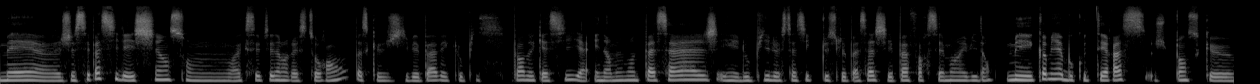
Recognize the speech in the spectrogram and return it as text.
Mais je ne sais pas si les chiens sont acceptés dans le restaurant parce que j'y vais pas avec Loupi. Port de Cassis, il y a énormément de passages et Loupi, le statique plus le passage, c'est pas forcément évident. Mais comme il y a beaucoup de terrasses, je pense que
